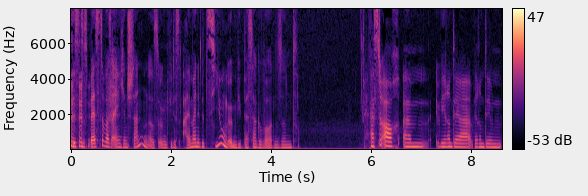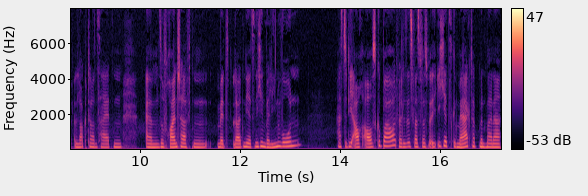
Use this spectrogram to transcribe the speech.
ist das Beste, was eigentlich entstanden ist, irgendwie, dass all meine Beziehungen irgendwie besser geworden sind. Hast du auch ähm, während der während den Lockdown-Zeiten ähm, so Freundschaften mit Leuten, die jetzt nicht in Berlin wohnen? Hast du die auch ausgebaut? Weil das ist was, was ich jetzt gemerkt habe mit meiner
